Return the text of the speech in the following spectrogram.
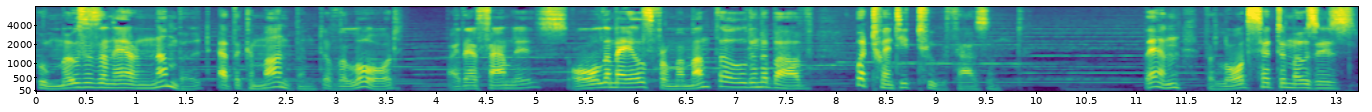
whom Moses and Aaron numbered at the commandment of the Lord, by their families, all the males from a month old and above, were twenty-two thousand. Then the Lord said to Moses,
